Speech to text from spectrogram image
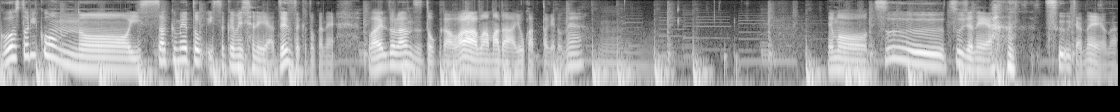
ゴーストリコンの1作目と、1作目じゃねえや、前作とかね、ワイルドランズとかは、まあまだ良かったけどね。でも、2、2じゃねえや。2じゃねえよな。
